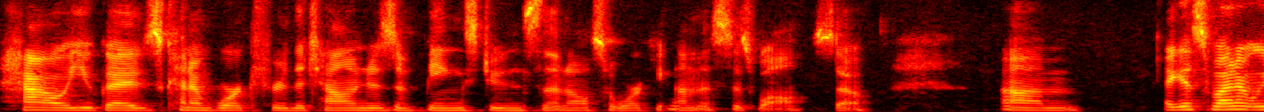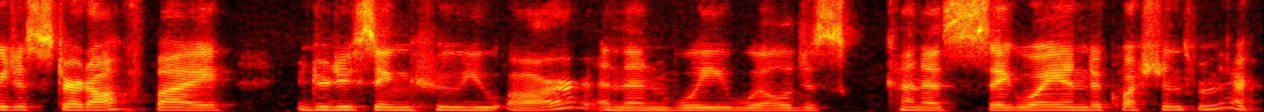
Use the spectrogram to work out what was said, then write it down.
how you guys kind of work through the challenges of being students and then also working on this as well so um, i guess why don't we just start off by introducing who you are, and then we will just kind of segue into questions from there.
